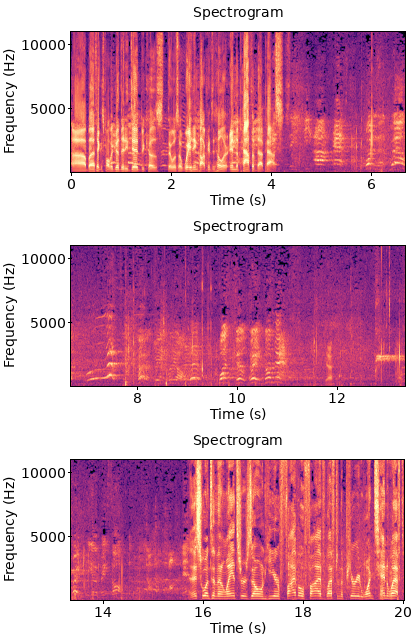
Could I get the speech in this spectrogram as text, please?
Uh, but I think it's probably good that he did because there was a waiting Hopkinton Hiller in the path of that pass. And this one's in the Lancer zone here. 5.05 left in the period, 110 left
